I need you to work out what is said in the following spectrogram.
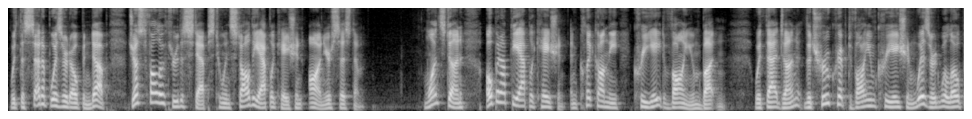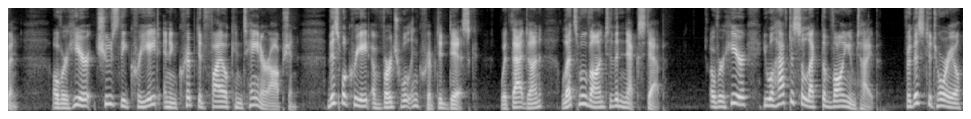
With the setup wizard opened up, just follow through the steps to install the application on your system. Once done, open up the application and click on the Create Volume button. With that done, the TrueCrypt Volume Creation Wizard will open. Over here, choose the Create an Encrypted File Container option. This will create a virtual encrypted disk. With that done, let's move on to the next step. Over here, you will have to select the volume type. For this tutorial,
